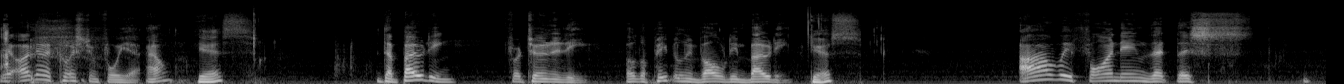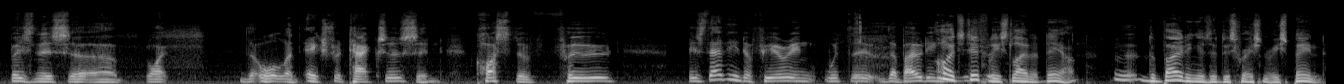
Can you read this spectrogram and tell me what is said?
Yeah, I got a question for you, Al. Yes. The boating fraternity, or the people involved in boating, Yes. are we finding that this business, uh, like the, all the extra taxes and cost of food, is that interfering with the, the boating? Oh, it's industry? definitely slowed it down. Uh, the boating is a discretionary spend,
